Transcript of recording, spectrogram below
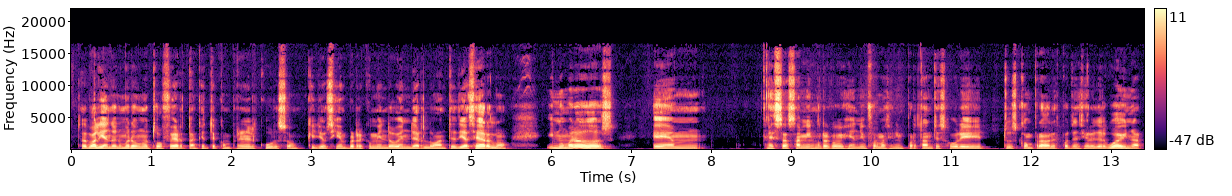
Estás validando número uno tu oferta, que te compren el curso, que yo siempre recomiendo venderlo antes de hacerlo. Y número dos, Em, estás también recogiendo información importante sobre tus compradores potenciales del webinar.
